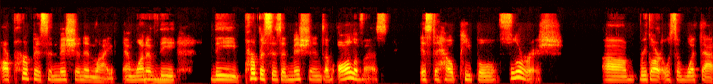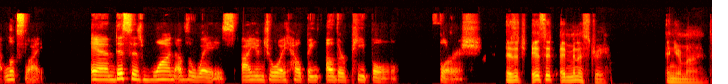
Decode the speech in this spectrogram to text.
our purpose and mission in life, and one of Mhm. the the purposes and missions of all of us is to help people flourish, um, regardless of what that looks like. And this is one of the ways I enjoy helping other people flourish. Is it is it a ministry in your mind?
